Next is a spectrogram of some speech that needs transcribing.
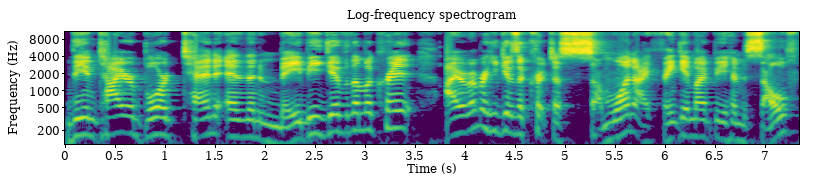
the entire board 10 and then maybe give them a crit. I remember he gives a crit to someone. I think it might be himself.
